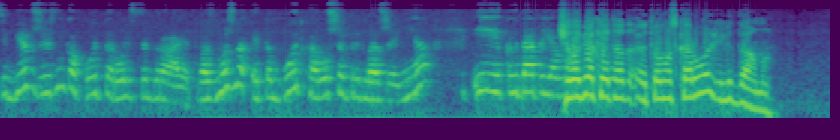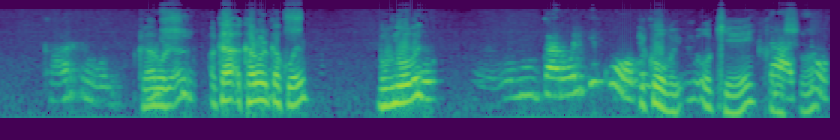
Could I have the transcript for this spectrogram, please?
тебе в жизни какую-то роль сыграет. Возможно, это будет хорошее предложение. И когда-то я... Человек это, это у нас король или дама? Король. Король. А ка- король какой? Бубновый? Э, Король пиковый. Пиковый. Окей, Да, хорошо.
